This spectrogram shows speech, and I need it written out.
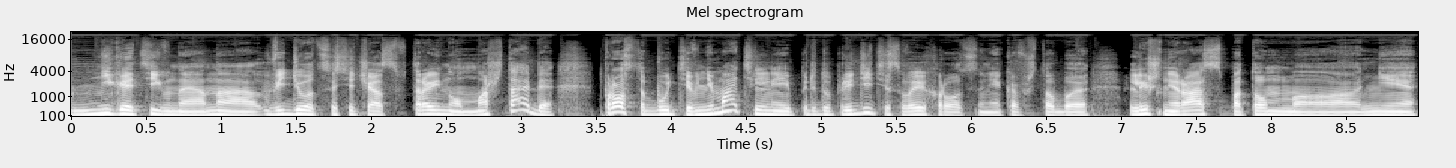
негативная, она ведется сейчас в тройном масштабе. Просто будьте внимательнее и предупредите своих родственников, чтобы лишний раз потом э, не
